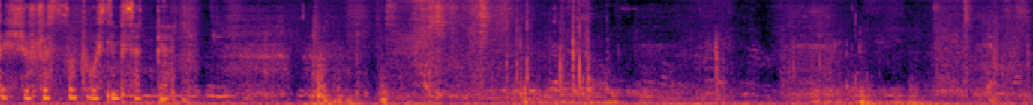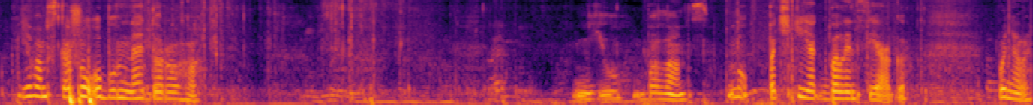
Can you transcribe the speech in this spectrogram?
Тысяча шестьсот восемьдесят пять. Я вам скажу, обув недорога. New Balance. Ну, почти як Balenciaga. Поняли?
